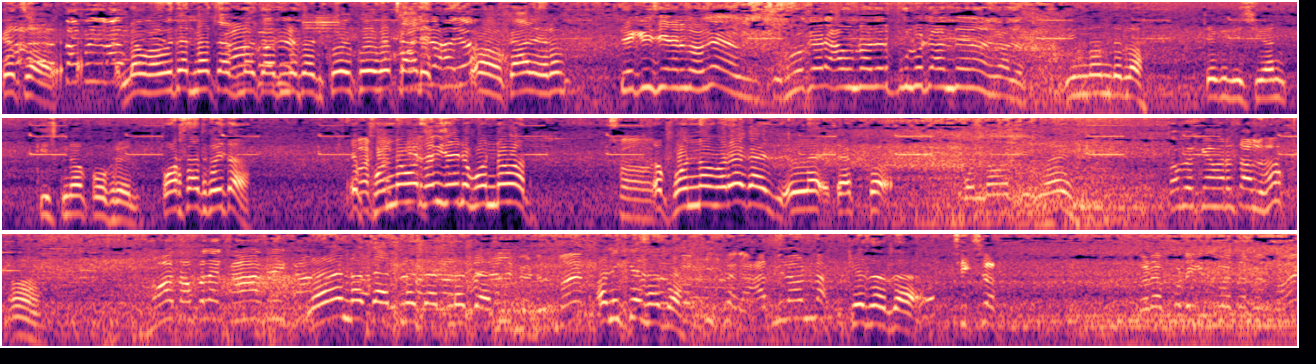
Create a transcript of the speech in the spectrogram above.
के छ? ल बाबु त नचाट नचाट नचाट। कोही कोही कोही काढे अँ काढेर टेक्निसियनको क्या? रोकेर आउनु नदिएर पुलो जान्दैन आज। तिम्रो नि त ल टेक्निसियन कृष्ण पोखरेल। प्रसाद खोइ त? ए फोन नम्बर छ कि छैन? Phone number? छ। फोन नम्बर है एउटा ट्याक्क फोन नम्बर है? तपाईँ क्यामेरा चालु हो? अँ। म तपाईँलाई कहाँ चाहिँ ल कहाँ नचाट नचाट नचाट अनि के छ त? ठिक छ? हात मिलाउनु न। के छ त? ठिक छ। एउटा फोटो खिच्नु तपाईँको है?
